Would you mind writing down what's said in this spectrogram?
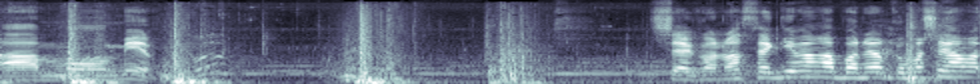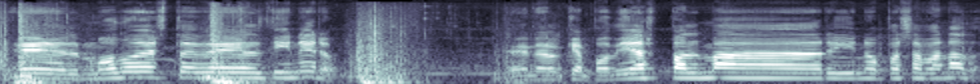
A momir. Se conoce que iban a poner, ¿cómo se llama? El modo este del dinero. En el que podías palmar y no pasaba nada.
